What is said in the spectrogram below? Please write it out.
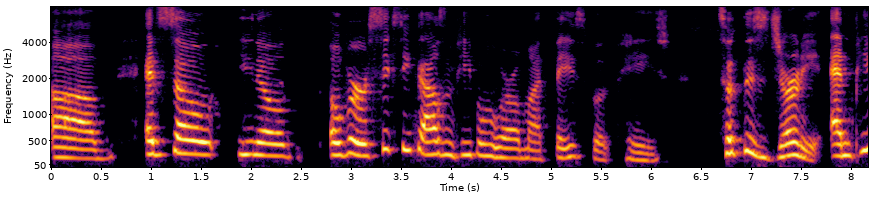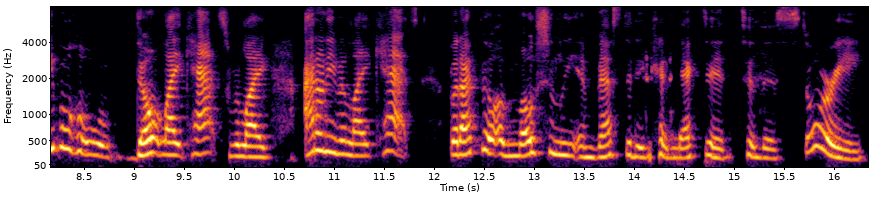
Um and so, you know, over 60,000 people who are on my Facebook page took this journey and people who don't like cats were like i don't even like cats but i feel emotionally invested and connected to this story.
